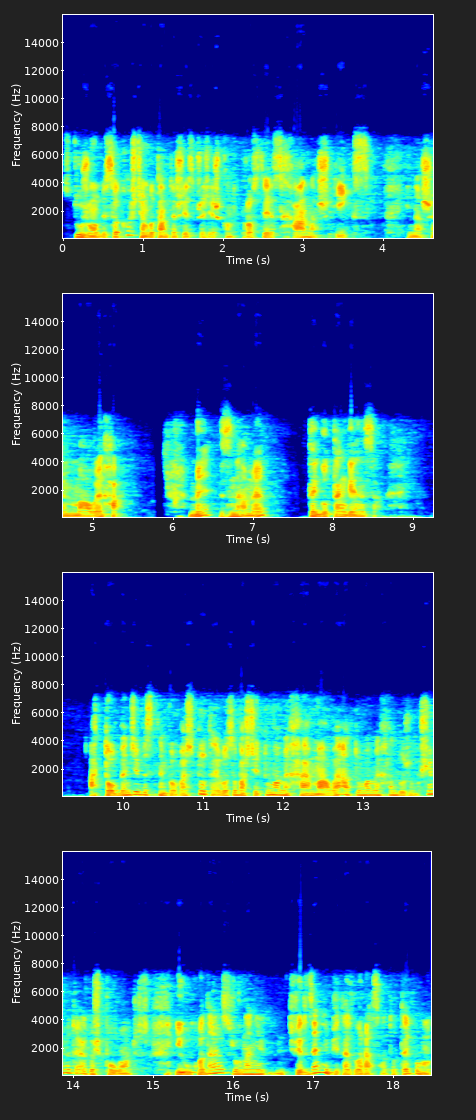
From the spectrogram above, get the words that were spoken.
z dużą wysokością, bo tam też jest przecież kąt prosty, jest h, nasz x i nasze małe h. My znamy tego tangensa, a to będzie występować tutaj, bo zobaczcie, tu mamy h małe, a tu mamy h duże. Musimy to jakoś połączyć. I układając równanie, twierdzenie Pitagorasa do tego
